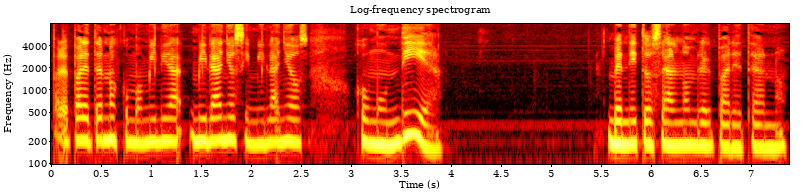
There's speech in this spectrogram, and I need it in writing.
para el Padre Eterno es como mil, mil años y mil años como un día. Bendito sea el nombre del Padre Eterno.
